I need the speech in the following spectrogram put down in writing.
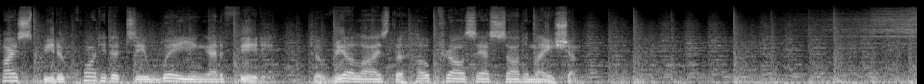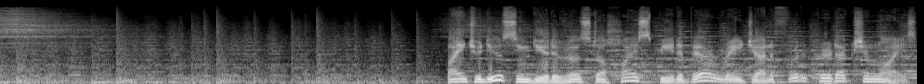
high-speed quantitative weighing and feeding to realize the whole process automation. By introducing the universal high-speed beverage and food production lines,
